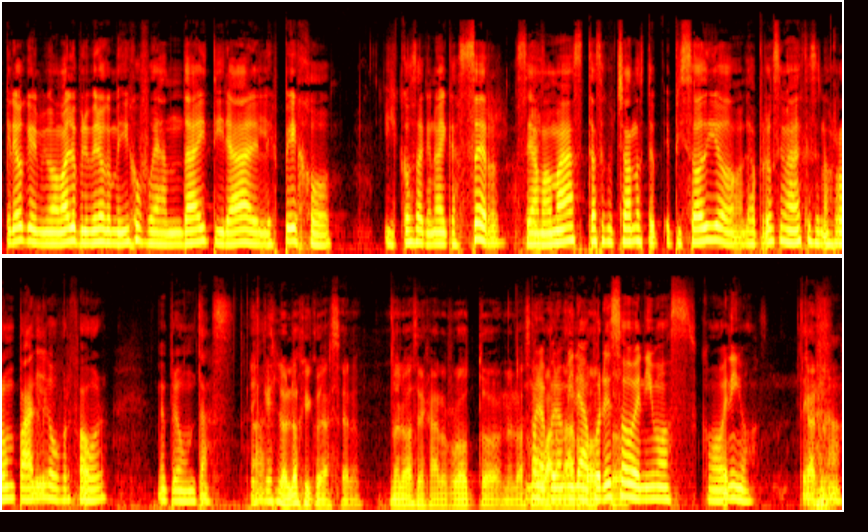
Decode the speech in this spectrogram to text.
creo que mi mamá lo primero que me dijo fue andá y tirar el espejo y cosa que no hay que hacer. O sea, mamá, si estás escuchando este episodio, la próxima vez que se nos rompa algo, por favor, me preguntas. Es que es lo lógico de hacer. No lo vas a dejar roto, no lo vas a bueno, guardar pero mira, por eso venimos como venimos. O sea, Claro. no.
